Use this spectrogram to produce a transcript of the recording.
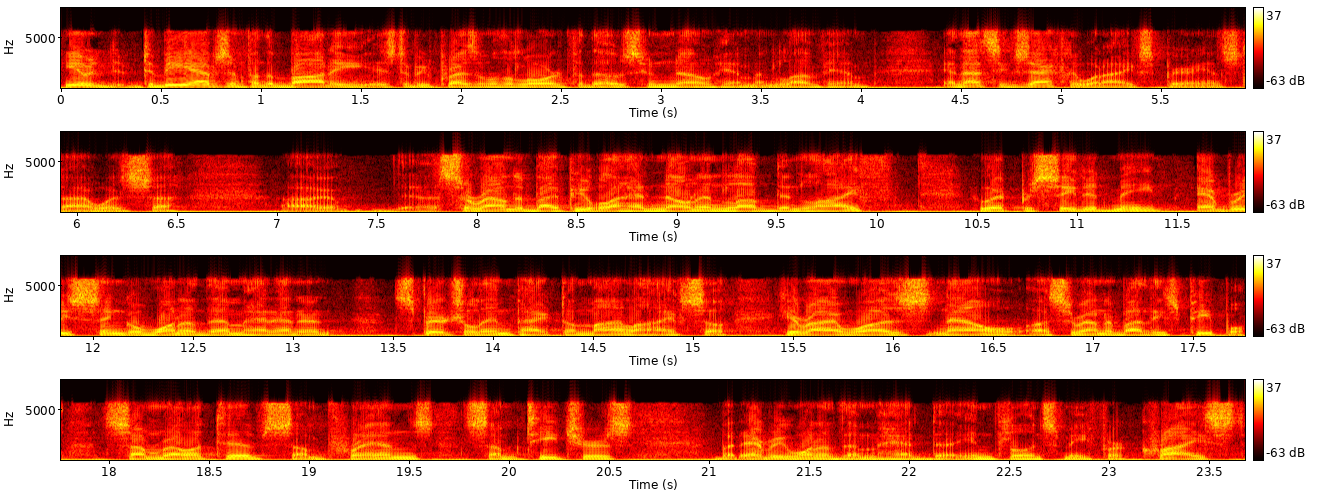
you know, to be absent from the body is to be present with the Lord for those who know Him and love Him, and that's exactly what I experienced. I was uh, uh, surrounded by people I had known and loved in life, who had preceded me. Every single one of them had had a spiritual impact on my life. So here I was now uh, surrounded by these people. Some relatives, some friends, some teachers, but every one of them had uh, influenced me for Christ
